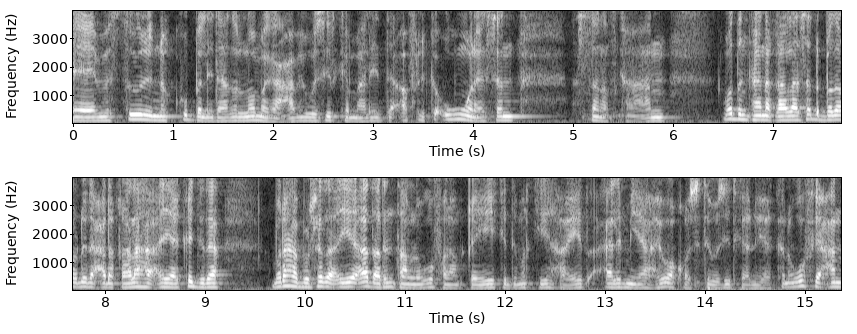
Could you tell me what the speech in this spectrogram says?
ee mathulina kuba layidhaahdo loo magacaabay wasiirka maaliyadda africa ugu wanaagsan sanadkan. Wadankan dhaqaalaasa badan oo dhinaca dhaqaalaha ayaa ka jira baraha bulshada ayaa aada arrintan lagu falanqeeyey kadib markii hay'ad caalami ah ay u aqoonsatay wasiirka inuu yahay kan ugu fiican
